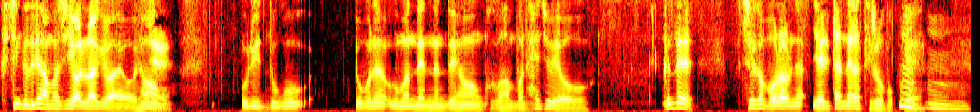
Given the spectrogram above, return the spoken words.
그 친구들이 한 번씩 연락이 와요. 형, 예. 우리 누구 요번에 음원 냈는데 형 그거 한번 해줘요. 근데 제가 뭐라 그러냐, 야, 일단 내가 들어볼게. 음, 음.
